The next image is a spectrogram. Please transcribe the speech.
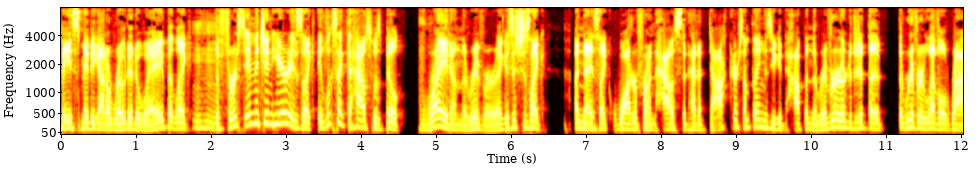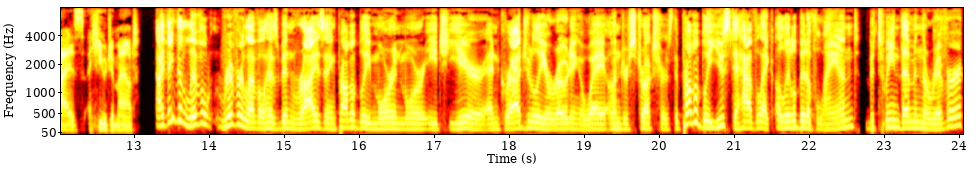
base maybe got eroded away, but like Mhm. the first image in here is like it looks like the house was built right on the river. Like, is this just like a nice like waterfront house that had a dock or something, so you could hop in the river, or did the the river level rise a huge amount? I think the level, river level has been rising probably more and more each year and gradually eroding away under structures that probably used to have like a little bit of land between them and the river.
